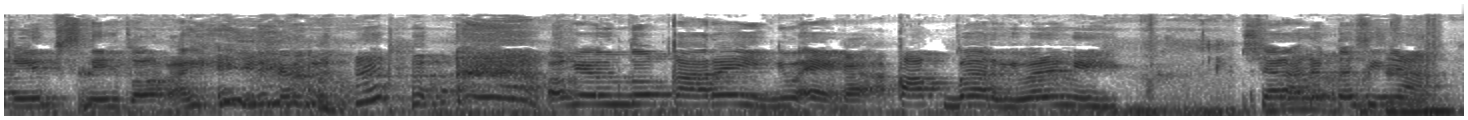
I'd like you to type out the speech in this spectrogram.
adlibs nih tolak angin. Oke untuk Kare, gimana? Eh Kak Akbar gimana nih? Secara adaptasinya? Oke.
